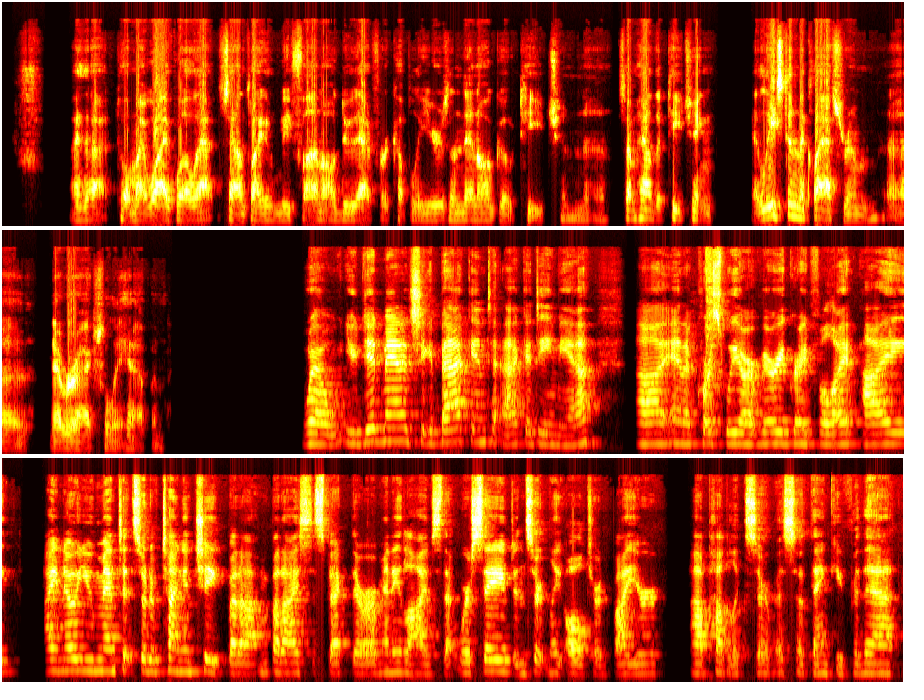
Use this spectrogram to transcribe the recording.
I thought, told my wife, well, that sounds like it'll be fun. I'll do that for a couple of years and then I'll go teach. And uh, somehow the teaching, at least in the classroom, uh, never actually happened. Well, you did manage to get back into academia. Uh, and of course, we are very grateful. I, I, I know you meant it sort of tongue in cheek, but, um, but I suspect there are many lives that were saved and certainly altered by your uh, public service. So thank you for that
